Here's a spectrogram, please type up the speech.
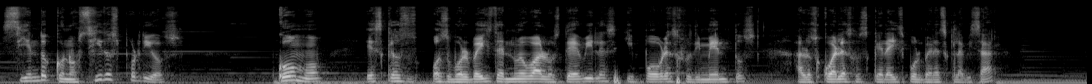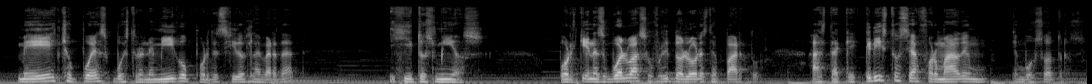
siendo conocidos por Dios, ¿cómo es que os, os volvéis de nuevo a los débiles y pobres rudimentos a los cuales os queréis volver a esclavizar? ¿Me he hecho pues vuestro enemigo por deciros la verdad? Hijitos míos, por quienes vuelvo a sufrir dolores de parto, hasta que Cristo sea formado en, en vosotros.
